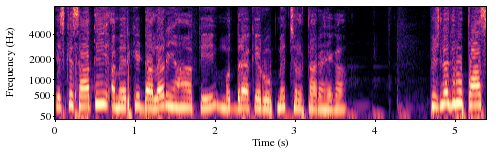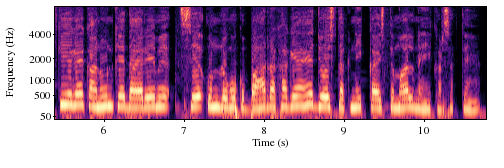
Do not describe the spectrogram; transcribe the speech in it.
इसके साथ ही अमेरिकी डॉलर यहाँ की मुद्रा के रूप में चलता रहेगा। पिछले दिनों पास किए गए कानून के दायरे में से उन लोगों को बाहर रखा गया है जो इस तकनीक का इस्तेमाल नहीं कर सकते हैं।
